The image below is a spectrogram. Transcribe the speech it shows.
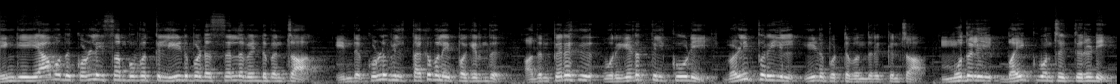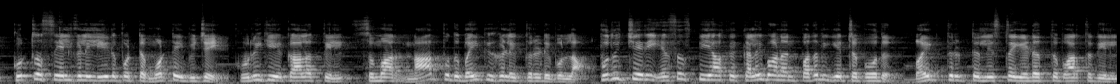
எங்கேயாவது கொள்ளை சம்பவத்தில் ஈடுபட செல்ல வேண்டுமென்றால் இந்த குழுவில் தகவலை பகிர்ந்து அதன் பிறகு ஒரு இடத்தில் கூடி வழிப்பறியில் ஈடுபட்டு வந்திருக்கின்றார். முதலில் பைக் ஒன்றை திருடி குற்ற செயல்களில் ஈடுபட்ட மொட்டை விஜய் குறுகிய காலத்தில் சுமார் நாற்பது பைக்குகளை திருடிபுள்ளார் புதுச்சேரி எஸ்எஸ்பியாக கலைவாணன் பதவியேற்ற போது பைக் திருட்டு லிஸ்டை எடுத்து பார்த்ததில்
